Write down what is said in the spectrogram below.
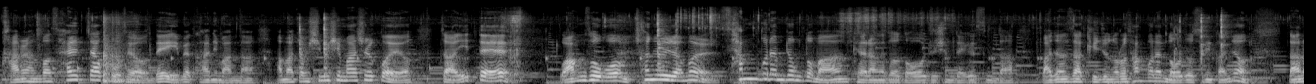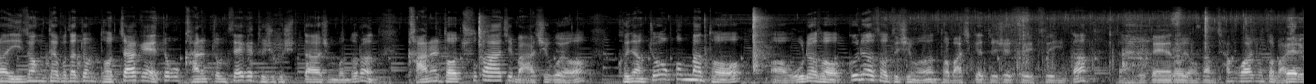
간을 한번 살짝 보세요. 내 입에 간이 맞나? 아마 좀 심심하실 거예요. 자 이때 왕소금 천일염을 3g 정도만 계량해서 넣어주시면 되겠습니다. 마전사 기준으로 3g 넣어줬으니까요. 나는 이 상태보다 좀 더 짜게 조금 간을 좀 세게 드시고 싶다 하신 분들은 간을 더 추가하지 마시고요. 그냥 조금만 더 어, 우려서 끓여서 드시면 더 맛있게 드실 수 있으니까 자 이대로 영상 참고하셔서 맛있게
